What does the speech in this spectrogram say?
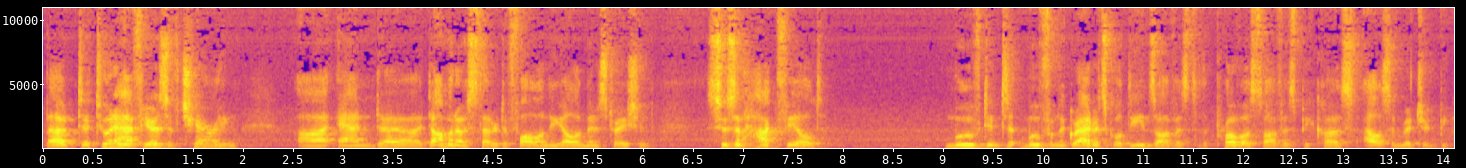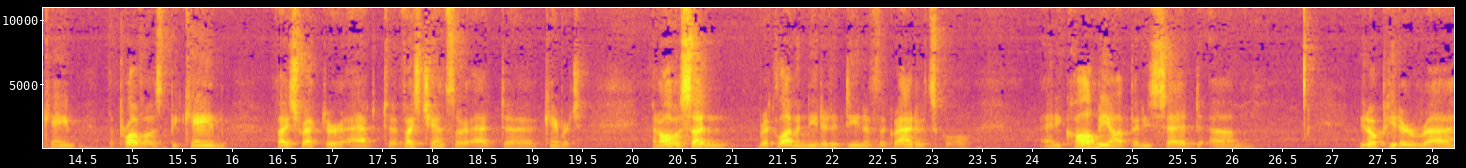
About uh, two and a half years of chairing uh, and uh, dominoes started to fall on the Yale administration. Susan Hockfield moved into moved from the graduate school dean's office to the provost's office because Alison Richard became the provost, became vice rector at uh, vice chancellor at uh, Cambridge, and all of a sudden Rick Levin needed a dean of the graduate school, and he called me up and he said, um, "You know, Peter." Uh,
